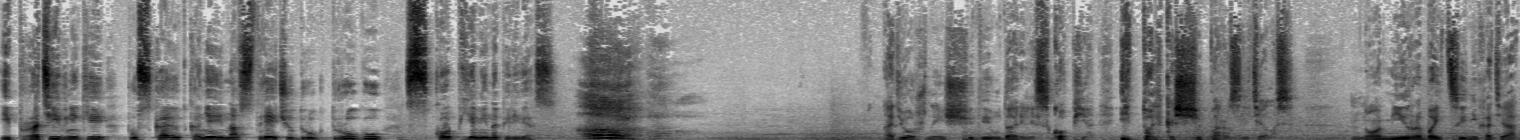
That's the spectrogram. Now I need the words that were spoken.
и противники пускают коней навстречу друг другу с копьями наперевес. Надежные щиты ударили с копья, и только щепа разлетелась. Но мира бойцы не хотят,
